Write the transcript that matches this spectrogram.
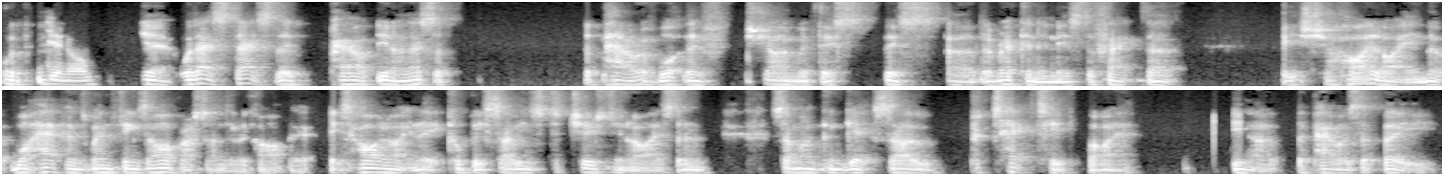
Well, you know? Yeah. Well, that's, that's the power, you know, that's the, the power of what they've shown with this, this, uh, the reckoning is the fact that it's highlighting that what happens when things are brushed under the carpet. It's highlighting that it could be so institutionalized and someone can get so protected by, you know, the powers that be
